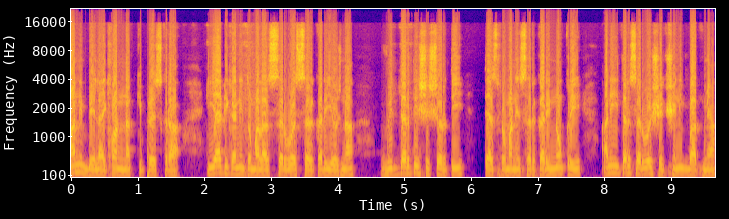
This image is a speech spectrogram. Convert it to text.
आणि बेल आयकॉन नक्की प्रेस करा. या ठिकाणी तुम्हाला सर्व सरकारी योजना विद्यार्थी शिष्यवृत्ती त्याचप्रमाणे सरकारी नोकरी आणि इतर सर्व शैक्षणिक बातम्या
